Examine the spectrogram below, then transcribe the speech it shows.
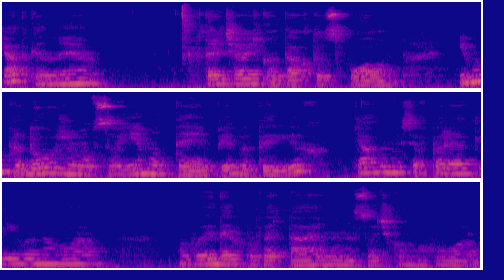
п'ятки не втрачають контакту з полом. І ми продовжуємо в своєму темпі вдих, тягнемося вперед лівою ногою. Видих, повертаємо носочком вгору.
